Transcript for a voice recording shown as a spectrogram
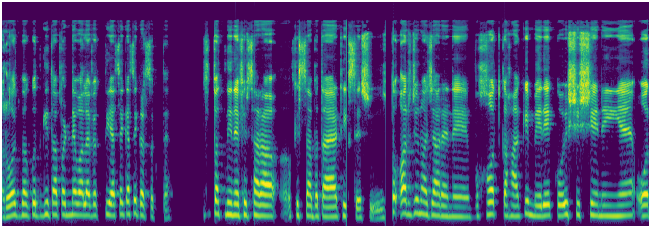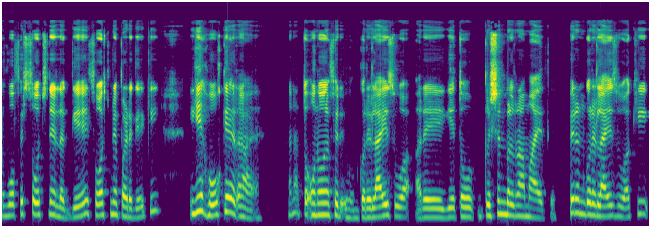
रोज भगवत गीता पढ़ने वाला व्यक्ति ऐसे कैसे कर सकता है? पत्नी ने फिर सारा किस्सा बताया ठीक से। तो अर्जुन आचार्य ने बहुत कहा कि मेरे कोई शिष्य नहीं है और वो फिर सोचने लग गए, सोच में पड़ गए कि ये हो के रहा है? है ना? तो उन्होंने फिर उनको रियलाइज़ हुआ, अरे, ये तो कृष्ण बलराम आए थे। फिर उनको रियलाइज़ हुआ कि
